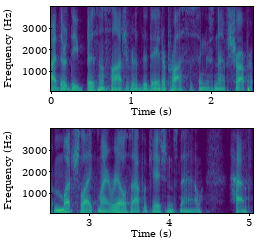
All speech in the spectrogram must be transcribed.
either the business logic or the data processing is in F sharp. Much like my Rails applications now have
